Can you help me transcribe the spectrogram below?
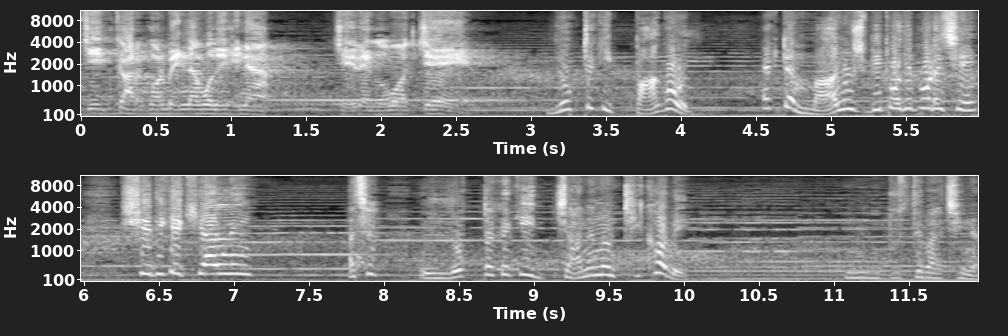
চিৎকার করবেন না বলেছি না। ছেলে ঘুমোচ্ছে। লোকটা কি পাগল? একটা মানুষ বিপদে পড়েছে, সেদিকে খেয়াল নেই। আচ্ছা লোকটাকে কি জানানো ঠিক হবে? বুঝতে পারছি না।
